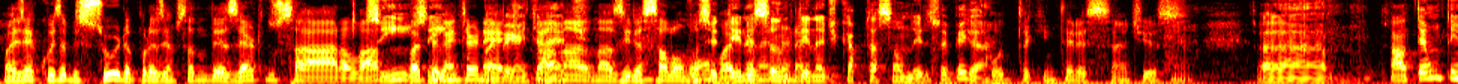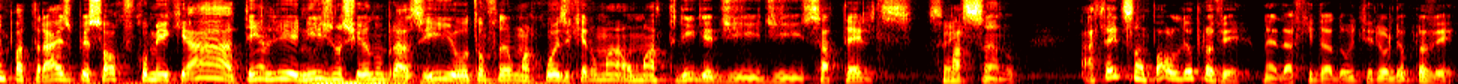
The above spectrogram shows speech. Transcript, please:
Mas é coisa absurda, por exemplo, você tá no deserto do Saara lá, Sim, vai sim, pegar a vai internet. pegar a internet. Lá na- nas Ilhas Salomão, Você vai tem pegar a nessa internet. antena de captação dele, você vai pegar. Puta, que interessante isso. Ah, até um tempo atrás, o pessoal ficou meio que, ah, tem alienígenas chegando no Brasil, ou estão fazendo uma coisa que era uma, uma trilha de, de satélites Sim. passando. Até de São Paulo deu para ver, né? Daqui da, do interior deu para ver.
